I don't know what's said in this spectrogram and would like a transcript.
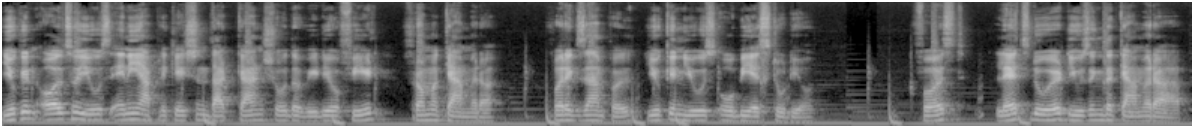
you can also use any application that can show the video feed from a camera. For example, you can use OBS Studio. First, Let's do it using the camera app.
